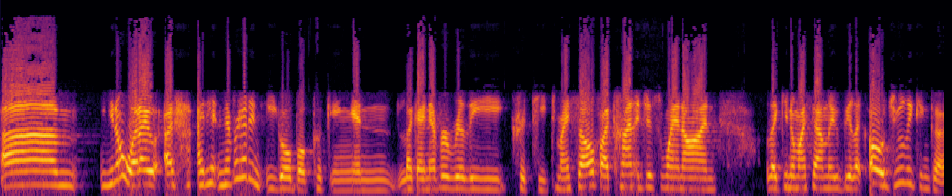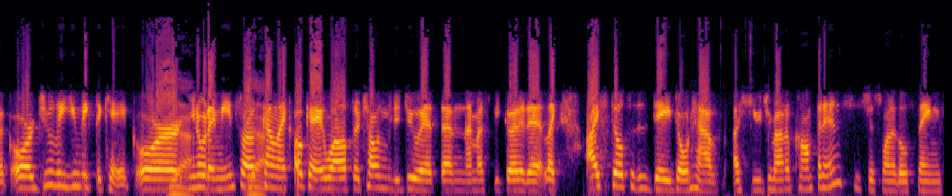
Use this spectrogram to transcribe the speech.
Um, you know what? I I, I didn't, never had an ego about cooking, and like I never really critiqued myself. I kind of just went on. Like you know, my family would be like, "Oh, Julie can cook," or "Julie, you make the cake," or Yeah. you know what I mean. So I was Yeah. kind of like, "Okay, well, if they're telling me to do it, then I must be good at it." Like I still to this day don't have a huge amount of confidence. It's just one of those things.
